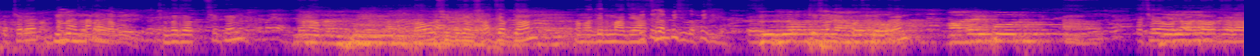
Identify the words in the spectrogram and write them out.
তাছাড়া বিভিন্ন তার সম্পাদক শেখেন জনাব বাউল শিল্পী সাজ্জাব খান আমাদের মাঝে আছেন। এই পরিচালনা করেন। তাছাড়া অন্যান্য যারা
